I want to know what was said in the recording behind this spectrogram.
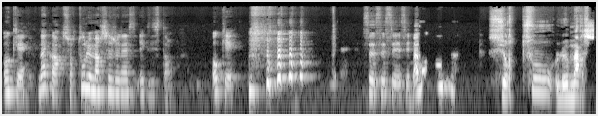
Ok, d'accord, sur tout le marché jeunesse existant. Ok. c'est pas bon. Sur tout le marché.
